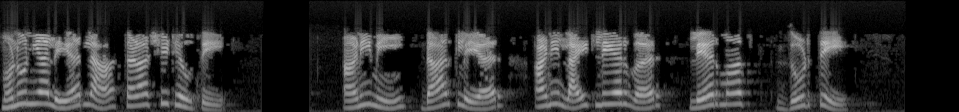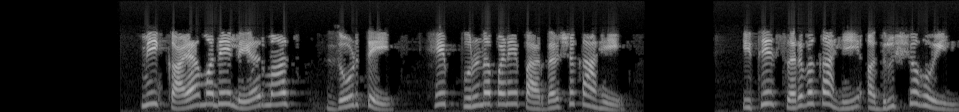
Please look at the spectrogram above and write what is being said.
म्हणून या लेयरला तळाशी ठेवते. आणि मी डार्क लेयर आणि लाइट लेयर वर लेयर मास्क जोडते. मी काळ्यामध्ये लेयर मास्क जोडते. हे पूर्णपणे पारदर्शक आहे. इथे सर्व काही अदृश्य होईल.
